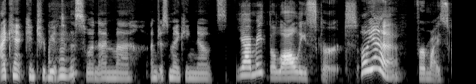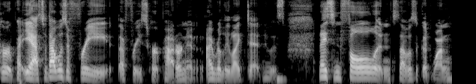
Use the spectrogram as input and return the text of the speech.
I can't contribute to this one. I'm uh, I'm just making notes. Yeah, I made the lolly skirt Oh yeah. for my skirt. But yeah, so that was a free a free skirt pattern, and I really liked it. It was nice and full, and so that was a good one.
